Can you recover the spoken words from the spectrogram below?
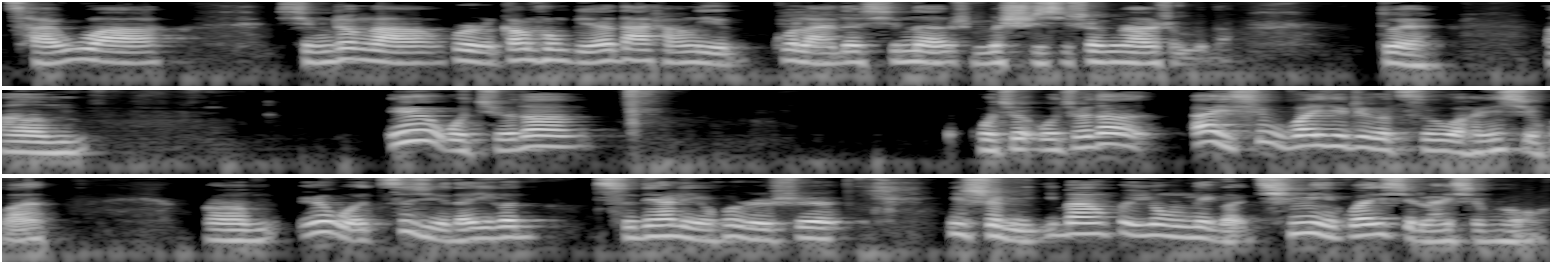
财务啊、行政啊，或者刚从别的大厂里过来的新的什么实习生啊什么的。对，嗯，因为我觉得，我觉我觉得“爱性关系”这个词我很喜欢，嗯，因为我自己的一个词典里或者是意识里，一般会用那个亲密关系来形容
